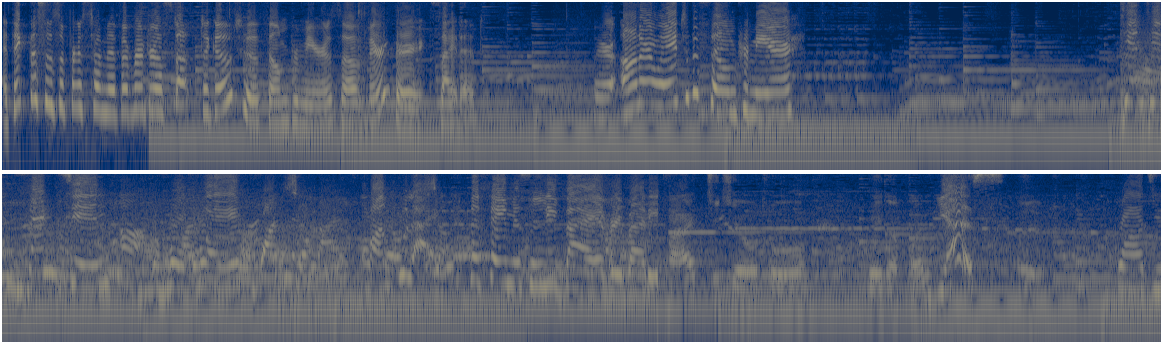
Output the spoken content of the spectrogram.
I think this is the first time I've ever dressed up to go to a film premiere, so I'm very, very excited. We're on our way to the film premiere. 天津三锦回还还不来 The famous Li Bai, everybody. I teach you to read a poem. Yes. 哎，花间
